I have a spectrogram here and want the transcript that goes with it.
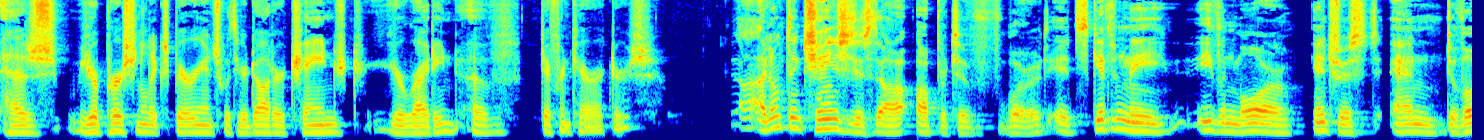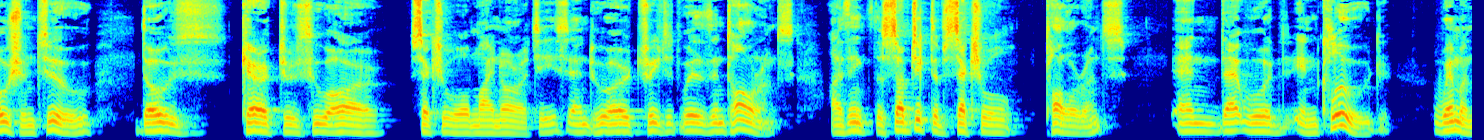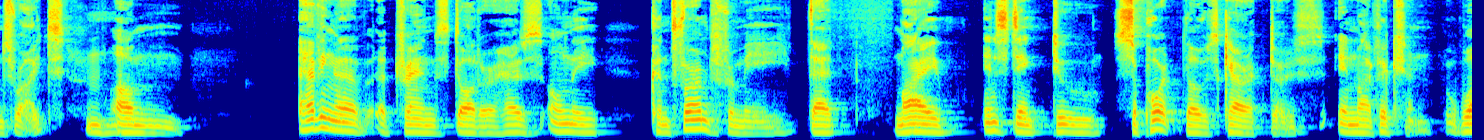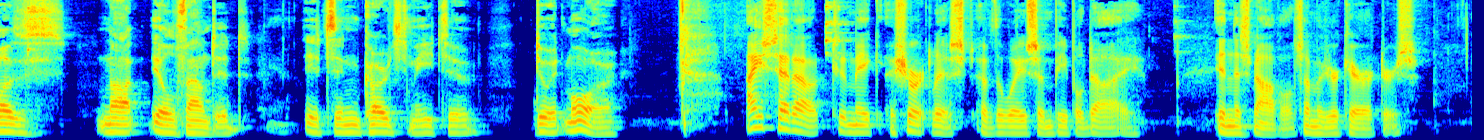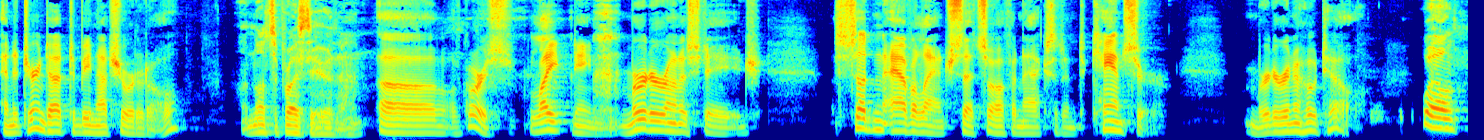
Has your personal experience with your daughter changed your writing of different characters? I don't think changed is the operative word. It's given me even more interest and devotion to those characters who are sexual minorities and who are treated with intolerance. I think the subject of sexual tolerance, and that would include women's rights. Mm-hmm. Um, having a, a trans daughter has only confirmed for me that my instinct to support those characters in my fiction was not ill founded. It's encouraged me to do it more. I set out to make a short list of the ways some people die in this novel, some of your characters. And it turned out to be not short at all. I'm not surprised to hear that. Uh, of course, lightning, murder on a stage, sudden avalanche sets off an accident, cancer, murder in a hotel. Well,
